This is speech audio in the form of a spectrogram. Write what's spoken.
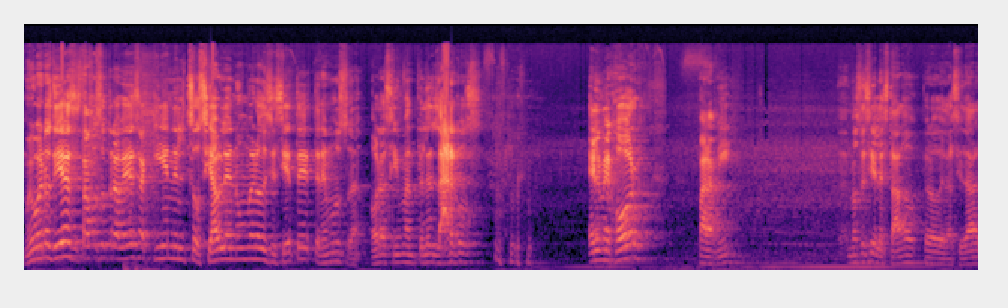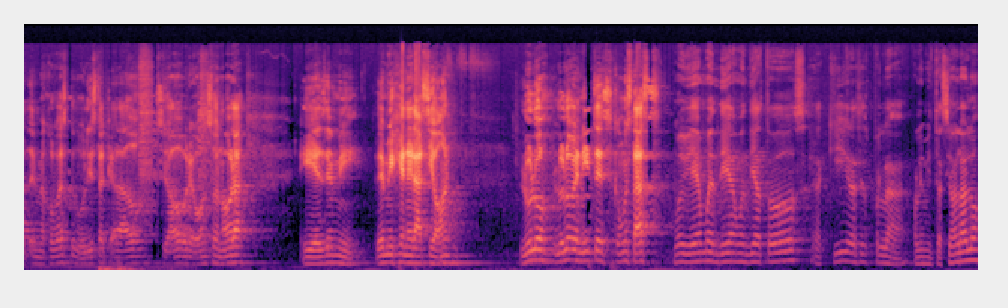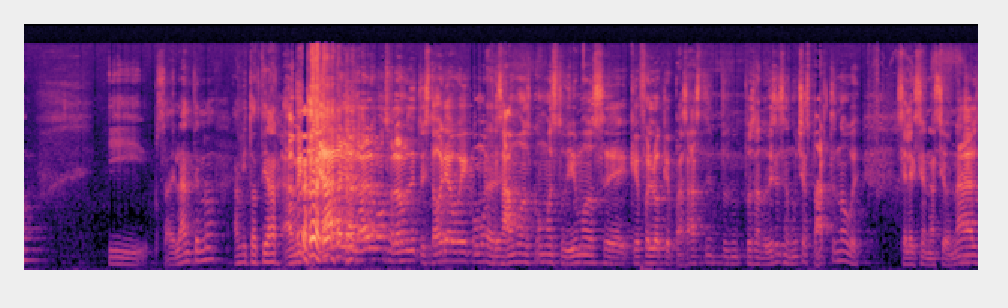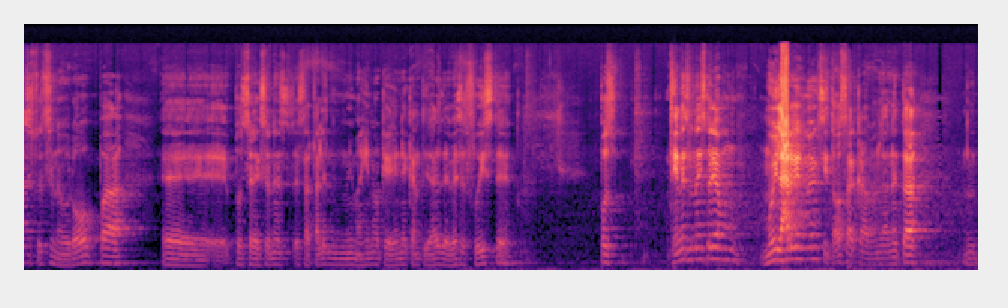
Muy buenos días, estamos otra vez aquí en el sociable número 17. Tenemos ah, ahora sí manteles largos. El mejor para mí, no sé si el estado, pero de la ciudad, el mejor basquetbolista que ha dado Ciudad Obregón, Sonora, y es de mi, de mi generación. Lulo, Lulo Benítez, ¿cómo estás? Muy bien, buen día, buen día a todos. Aquí, gracias por la, por la invitación, Lalo. Y pues adelante, ¿no? A mi totear. A mi totear, ya vamos a hablar de tu historia, güey, cómo empezamos, cómo estuvimos, eh, qué fue lo que pasaste. Pues, pues, anduviste en muchas partes, ¿no, güey? Selección nacional, estuviste en Europa, eh, pues selecciones estatales, me imagino que N cantidades de veces fuiste. Pues tienes una historia muy larga y muy exitosa, cabrón. La neta,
